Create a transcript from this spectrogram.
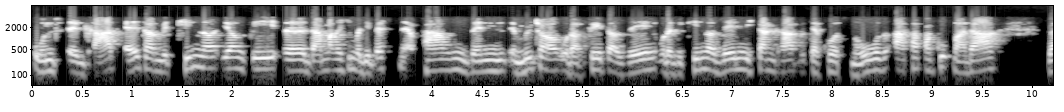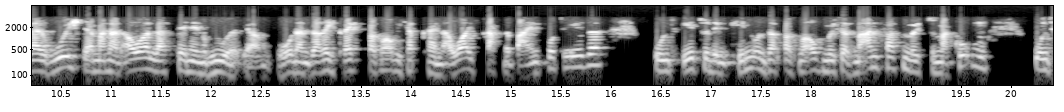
Und äh, gerade Eltern mit Kindern irgendwie, äh, da mache ich immer die besten Erfahrungen, wenn äh, Mütter oder Väter sehen oder die Kinder sehen mich dann gerade mit der kurzen Hose. Ah, Papa, guck mal da, sei ruhig, der Mann hat Auer, lass den in Ruhe irgendwo. Dann sage ich direkt, pass auf, ich habe keinen Auer, ich trage eine Beinprothese und gehe zu dem Kind und sage, pass mal auf, möchtest du das mal anfassen, möchtest du mal gucken? Und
